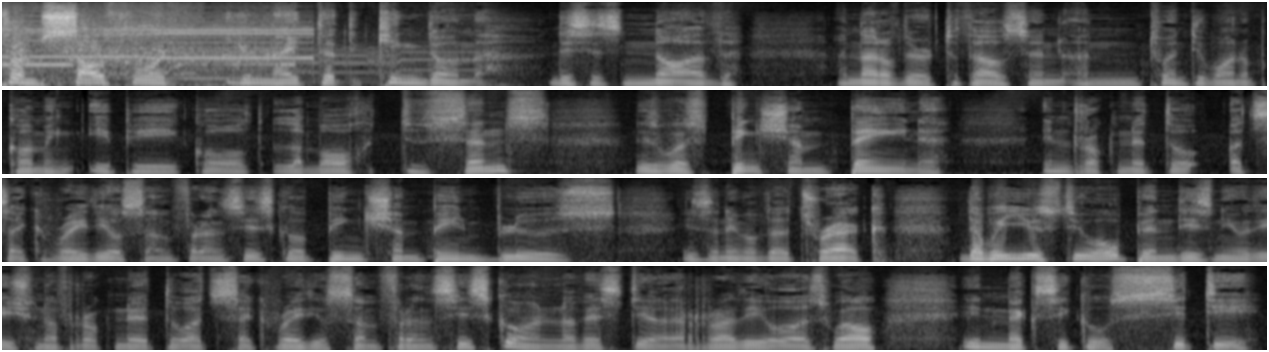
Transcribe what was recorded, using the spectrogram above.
From Southward United Kingdom, this is Nod, out of their 2021 upcoming EP called La Mort du Sens. This was Pink Champagne in Rockneto at Psych Radio San Francisco. Pink Champagne Blues is the name of the track that we used to open this new edition of Rockneto at Psych Radio San Francisco and La Bestia Radio as well in Mexico City.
